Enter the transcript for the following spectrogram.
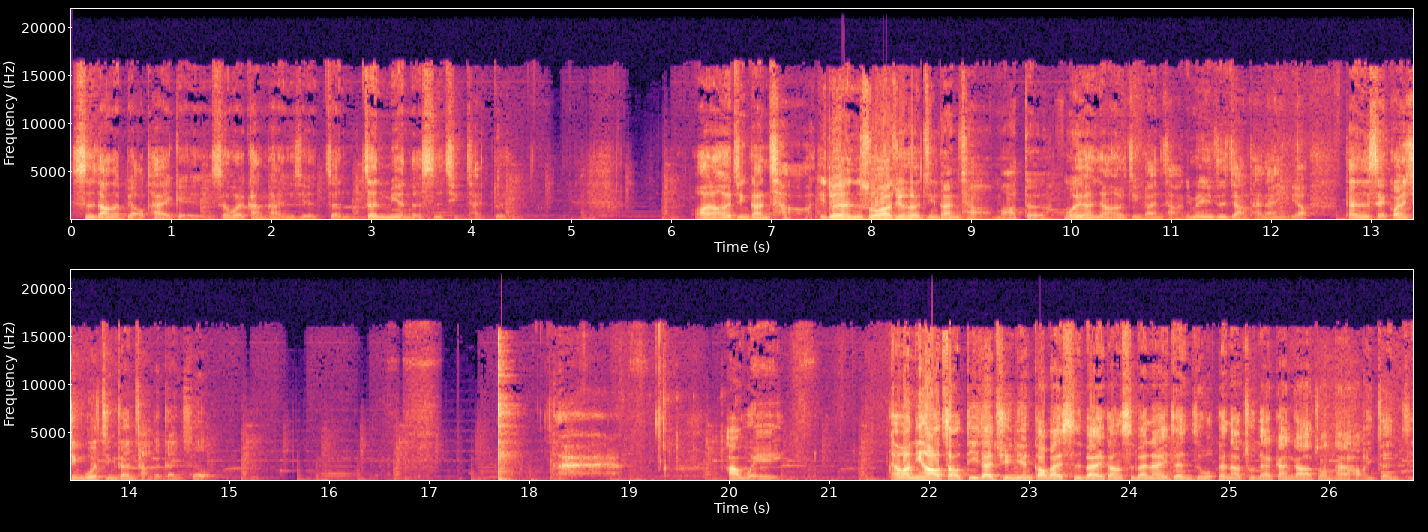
适当的表态，给社会看看一些正正面的事情才对。我好想喝金甘茶，一堆人说要去喝金甘茶，妈的，我也很想喝金甘茶。你们一直讲台南饮料，但是谁关心过金甘茶的感受？哎，阿伟。那么你好，小弟在去年告白失败，刚失败那一阵子，我跟他处在尴尬的状态好一阵子，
